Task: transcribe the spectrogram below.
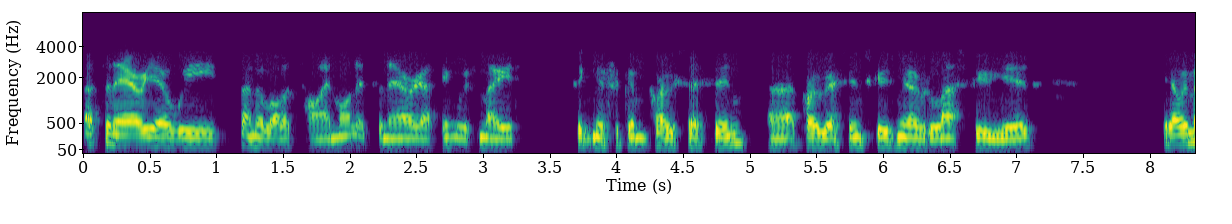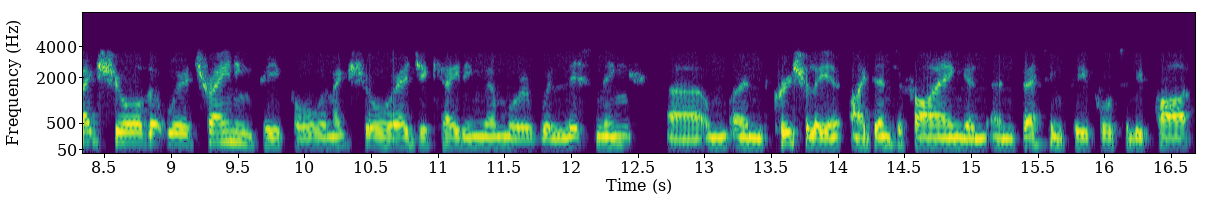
that's an area we spend a lot of time on. It's an area I think we've made significant process in, uh, progress in, excuse me, over the last few years you know, we make sure that we're training people, we make sure we're educating them, we're, we're listening, uh, and crucially identifying and, and vetting people to be part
